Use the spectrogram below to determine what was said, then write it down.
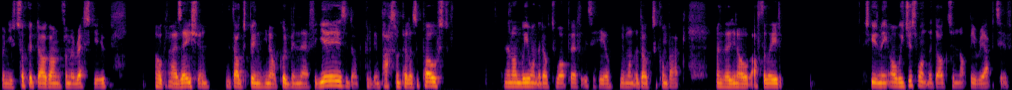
When you've took a dog on from a rescue organization, the dog's been, you know, could have been there for years. The dog could have been passed from pillar to post and then on, we want the dog to walk perfectly to heel. We want the dog to come back when they're, you know, off the lead. Excuse me. Or we just want the dog to not be reactive,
